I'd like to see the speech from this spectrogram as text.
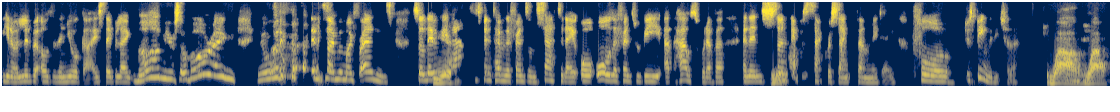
you know, a little bit older than your guys, they'd be like, Mom, you're so boring. You know, I want to spend time with my friends. So they would yeah. be asked to spend time with their friends on Saturday, or all their friends would be at the house, whatever. And then Sunday yeah. was sacrosanct family day for just being with each other. Wow, wow.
